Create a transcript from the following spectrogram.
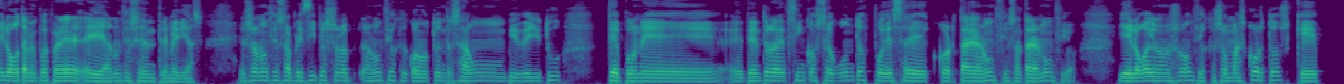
y luego también puedes poner eh, anuncios entre medias. Esos anuncios al principio son los anuncios que cuando tú entras a un vídeo de YouTube te pone eh, dentro de 5 segundos puedes eh, cortar el anuncio, saltar el anuncio. Y luego hay unos anuncios que son más cortos que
